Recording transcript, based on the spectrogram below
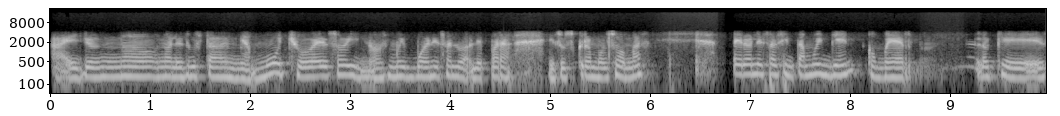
a ellos no, no les gusta mucho eso y no es muy bueno y saludable para esos cromosomas, pero les asienta muy bien comer lo que es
